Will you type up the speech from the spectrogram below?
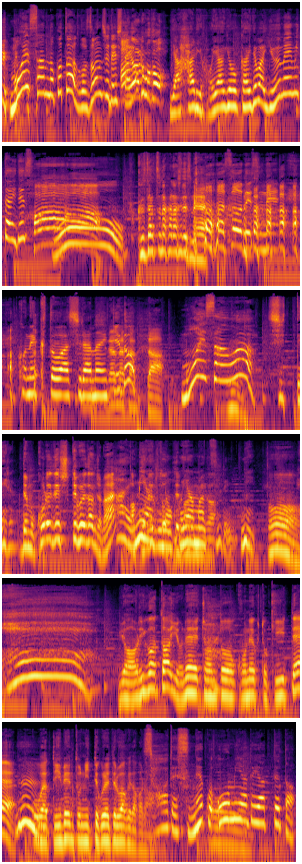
萌えさんのことはご存知でしたよあなる。ほどやはりホヤ業界では有名みたいです。はあおー複雑な話ですねあ そうですね。こねくとは知らないけど萌えさんは知ってる。でもこれで知ってくれたんじゃない、はい、あ宮城のホヤ祭りに。うんへえ。いやありがたいよねちゃんとこねくと聞いて、うんこうやってイベントに行ってくれてるわけだからそうですね。これ大宮でやってた。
